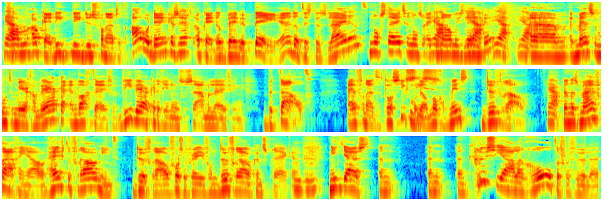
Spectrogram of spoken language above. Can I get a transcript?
ja. van oké, die, die dus vanuit het oude denken zegt: oké, dat BBP, hè, dat is dus leidend nog steeds in ons economisch denken. Ja, ja, ja. En mensen moeten meer gaan werken. En wacht even, wie werken er in onze samenleving betaald? En vanuit het klassieke Precies. model nog het minst de vrouw. ja. Dan is mijn vraag aan jou: heeft de vrouw niet, de vrouw, voor zover je van de vrouw kunt spreken, Mhm. niet juist een, een, een cruciale rol te vervullen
